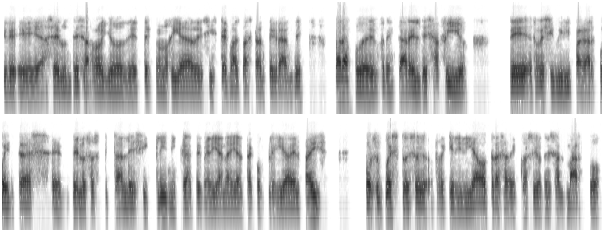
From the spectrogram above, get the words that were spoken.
eh, hacer un desarrollo de tecnología de sistemas bastante grande para poder enfrentar el desafío de recibir y pagar cuentas de los hospitales y clínicas de mediana y alta complejidad del país. Por supuesto, eso requeriría otras adecuaciones al marco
